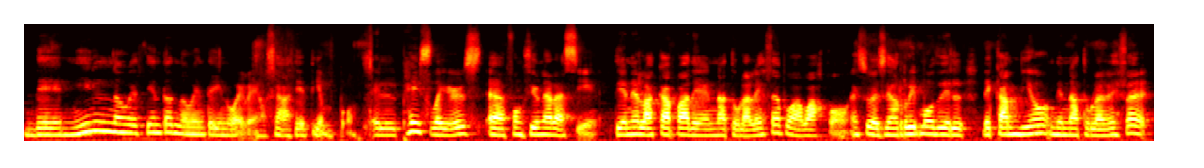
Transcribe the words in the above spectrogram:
de 1999, o sea, hace tiempo. El Pace Layers uh, funciona así. Tiene la capa de naturaleza por abajo. Eso es el ritmo del, de cambio de naturaleza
